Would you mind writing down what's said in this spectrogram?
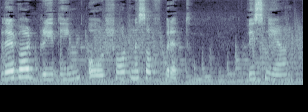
Labored breathing or shortness of breath. Dyspnea.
